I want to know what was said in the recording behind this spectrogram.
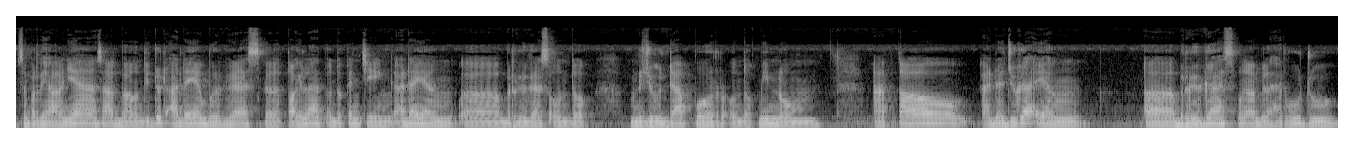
Seperti halnya saat bangun tidur ada yang bergegas ke toilet untuk kencing ada yang uh, bergegas untuk menuju dapur untuk minum atau ada juga yang uh, bergegas mengambil air wudhu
